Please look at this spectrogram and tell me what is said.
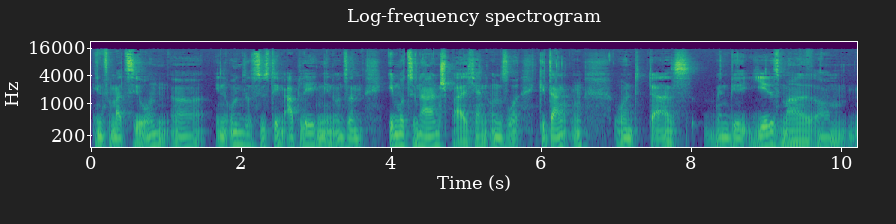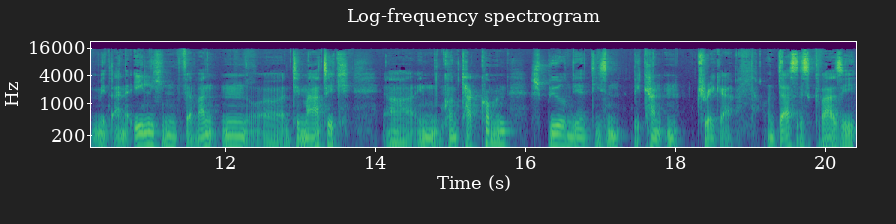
Informationen äh, in unser System ablegen, in unseren emotionalen Speicher, in unsere Gedanken. Und das, wenn wir jedes Mal ähm, mit einer ähnlichen, verwandten äh, Thematik äh, in Kontakt kommen, spüren wir diesen bekannten Trigger. Und das ist quasi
